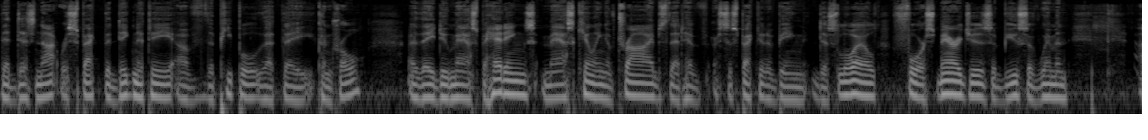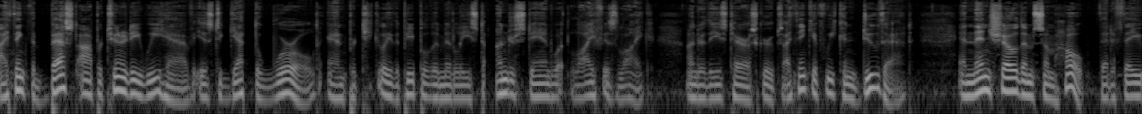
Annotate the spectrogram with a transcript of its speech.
that does not respect the dignity of the people that they control. Uh, they do mass beheadings, mass killing of tribes that have are suspected of being disloyal, forced marriages, abuse of women. I think the best opportunity we have is to get the world, and particularly the people of the Middle East, to understand what life is like under these terrorist groups. I think if we can do that, and then show them some hope that if they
